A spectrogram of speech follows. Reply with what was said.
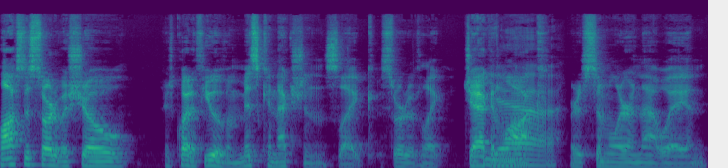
Lost is sort of a show. There's quite a few of them. Misconnections, like sort of like Jack and Yeah. Locke are similar in that way, and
